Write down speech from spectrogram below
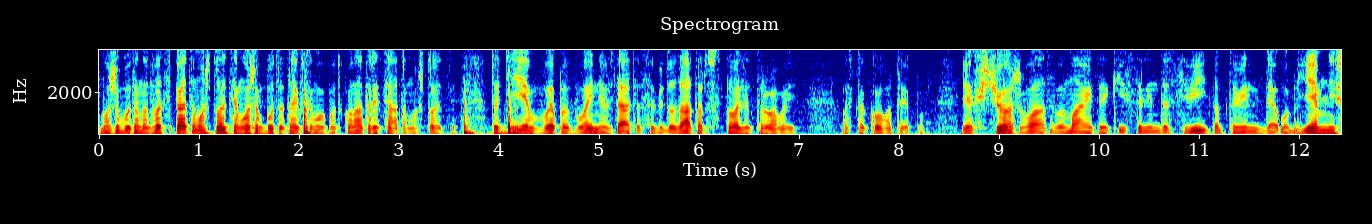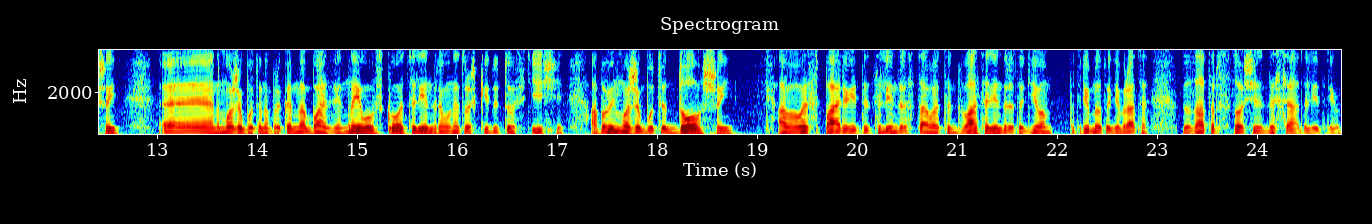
може бути на 25-му штоці, може бути, так в цьому випадку, на 30-му штоці. Тоді ви повинні взяти собі дозатор 100-літровий, ось такого типу. Якщо ж у вас ви маєте якийсь циліндр свій, тобто він йде об'ємніший, е, може бути, наприклад, на базі нивовського циліндра, вони трошки йдуть товстіші, або він може бути довший, або ви спарюєте циліндр, ставите два циліндри, тоді вам потрібно тоді брати дозатор 160 літрів,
